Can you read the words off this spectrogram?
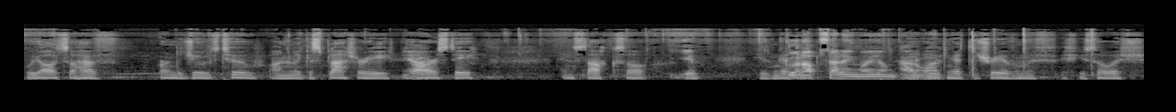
We also have Run the Jewels 2 on like a splattery Yeah. RSD in stock, so Yep. you can get Good upselling, my young uh, you can get the three of them if, if you so wish.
